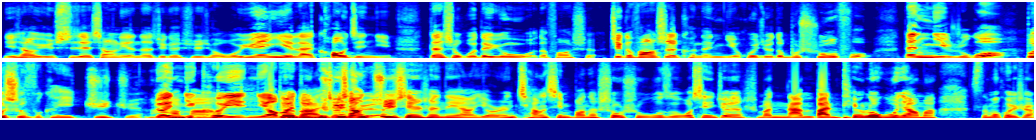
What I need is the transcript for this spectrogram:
你想与世界相连的这个需求，我愿意来靠近你，但是我得用我的方式。这个方式可能你会觉得不舒服，但你如果不舒服可以拒绝，对，你可以，你要不然？就拒绝像巨先生那样，有人强行帮他收拾屋子，我心里就像什么男版田螺姑娘吗？怎么回事？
